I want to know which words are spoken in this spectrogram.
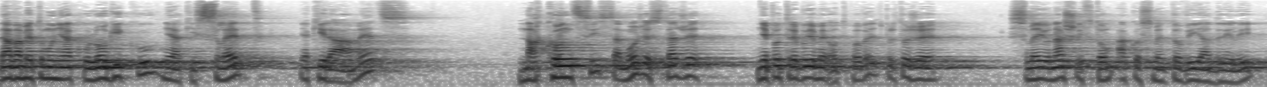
dávame tomu nejakú logiku, nejaký sled, nejaký rámec, na konci sa môže stať, že nepotrebujeme odpoveď, pretože sme ju našli v tom, ako sme to vyjadrili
